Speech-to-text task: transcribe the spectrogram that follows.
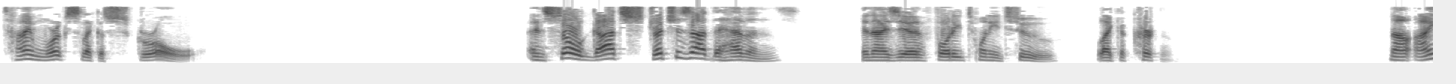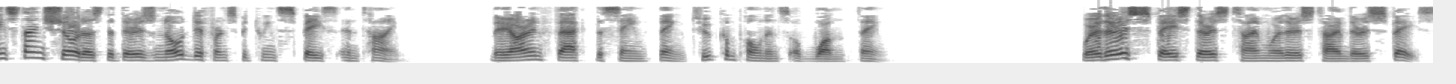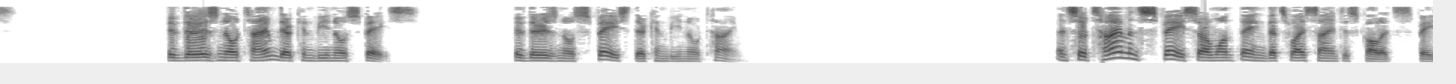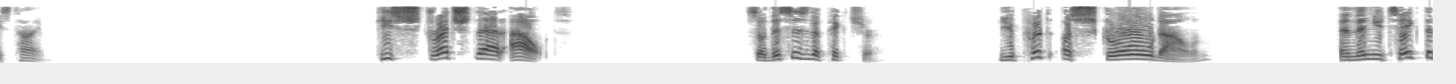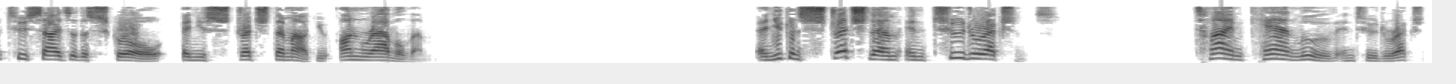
time works like a scroll. And so God stretches out the heavens in Isaiah 40:22 like a curtain. Now, Einstein showed us that there is no difference between space and time. They are in fact the same thing, two components of one thing. Where there is space, there is time. Where there is time, there is space. If there is no time, there can be no space. If there is no space, there can be no time. And so time and space are one thing. That's why scientists call it space-time. He stretched that out. So this is the picture. You put a scroll down, and then you take the two sides of the scroll and you stretch them out. You unravel them. And you can stretch them in two directions time can move in two directions.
